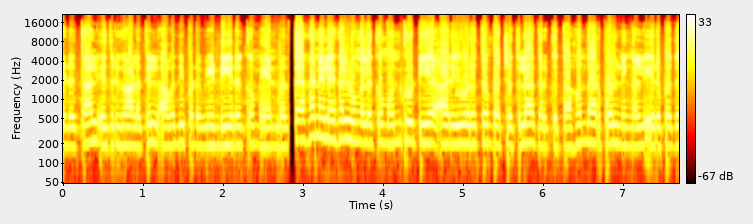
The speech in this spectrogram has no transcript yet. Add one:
எடுத்தால் எதிர்காலத்தில் அவதிப்பட வேண்டியிருக்கும் என்பது. கிரகநிலைகள் உங்களுக்கு முன்கூட்டியே அறிவுறுத்தும் பட்சத்தில் அதற்கு தகுந்தாற்போல் நீங்கள் இருப்பது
